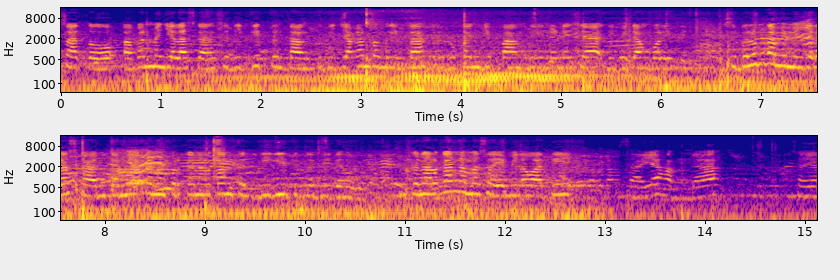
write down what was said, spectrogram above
satu akan menjelaskan sedikit tentang kebijakan pemerintah kedudukan Jepang di Indonesia di bidang politik. Sebelum kami menjelaskan, kami akan memperkenalkan ke Gigi terlebih dahulu. Perkenalkan nama saya Milawati. Saya Hamdah. Saya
